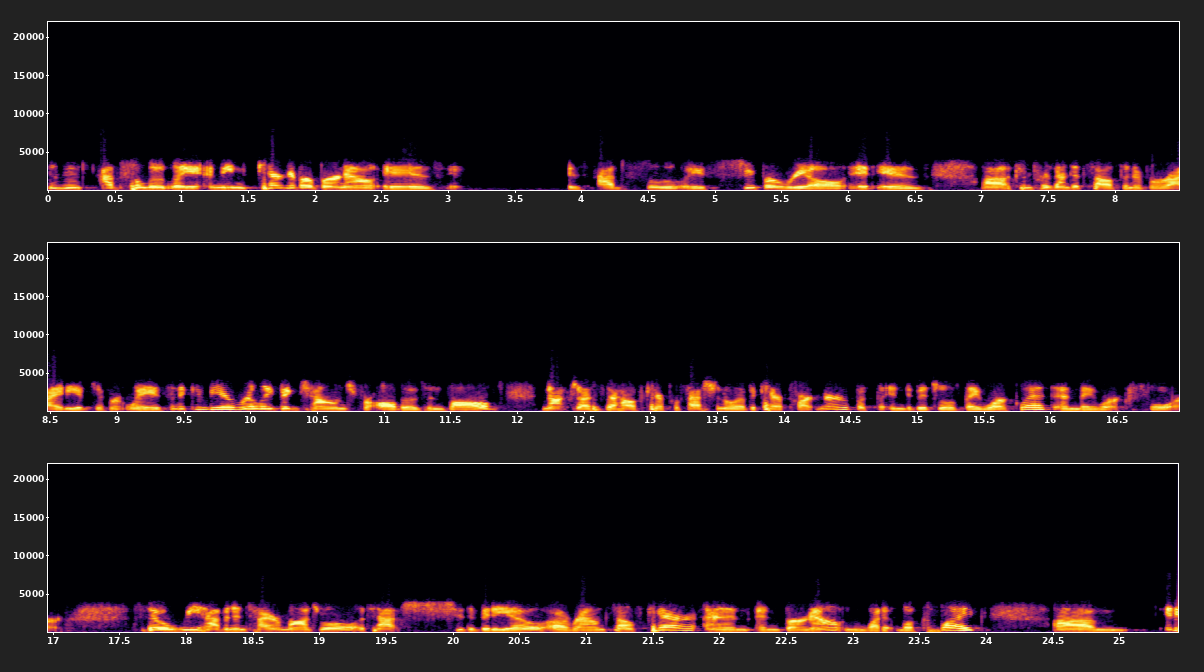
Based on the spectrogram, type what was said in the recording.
Mm-hmm. Absolutely. I mean, caregiver burnout is is absolutely super real. It is uh, can present itself in a variety of different ways, and it can be a really big challenge for all those involved, not just the healthcare professional or the care partner, but the individuals they work with and they work for. So we have an entire module attached to the video around self-care and, and burnout and what it looks like. Um, it,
